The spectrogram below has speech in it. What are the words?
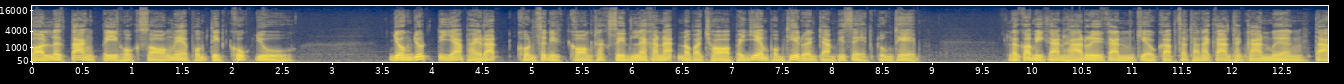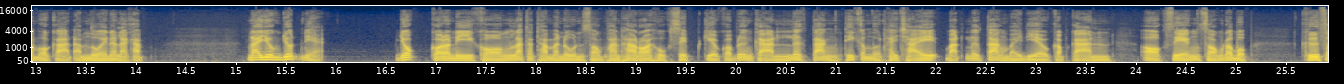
ก่อนเลือกตั้งปี 62เนี่ยผมติดคุกอยู่ ยงยุทธติยภัยรัฐ คนสนิทของทักษิณและคณะนปชไปเยี่ยมผมที่เรือนจำพิเศษกรุงเทพ แล้วก็มีการหารือกันเกี่ยวกับสถานการณ์ทางการเมืองตามโอกาสอำนวยนั่นแหละครับ นายยงยุทธเนี่ยยกกรณีของรัฐธรรมนูญ 2560 เกี่ยวกับเรื่องการเลือกตั้งที่กำหนดให้ใช้บัตรเลือกตั้งใบเดียวกับการออกเสียงสองระบบ คือส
